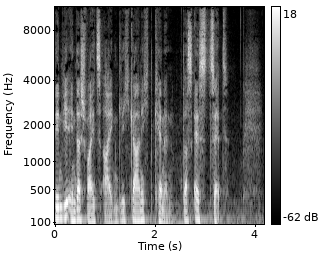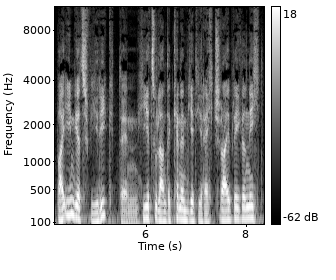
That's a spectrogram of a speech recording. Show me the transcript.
den wir in der Schweiz eigentlich gar nicht kennen, das SZ. Bei ihm wird's schwierig, denn hierzulande kennen wir die Rechtschreibregeln nicht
